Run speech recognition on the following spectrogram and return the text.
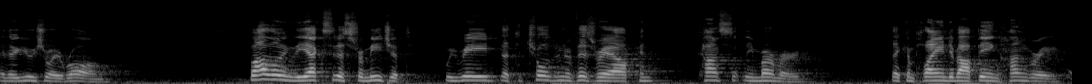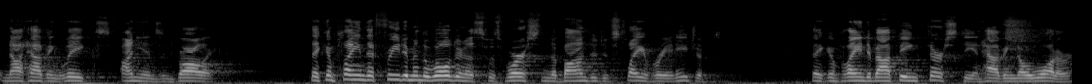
and they're usually wrong. Following the exodus from Egypt, we read that the children of Israel con- constantly murmured. They complained about being hungry and not having leeks, onions, and garlic. They complained that freedom in the wilderness was worse than the bondage of slavery in Egypt. They complained about being thirsty and having no water.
